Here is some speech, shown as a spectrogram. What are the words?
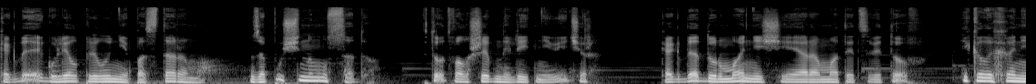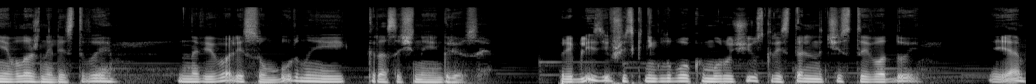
когда я гулял при луне по старому, запущенному саду. В тот волшебный летний вечер, когда дурманящие ароматы цветов и колыхание влажной листвы навевали сумбурные и красочные грезы. Приблизившись к неглубокому ручью с кристально чистой водой, я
